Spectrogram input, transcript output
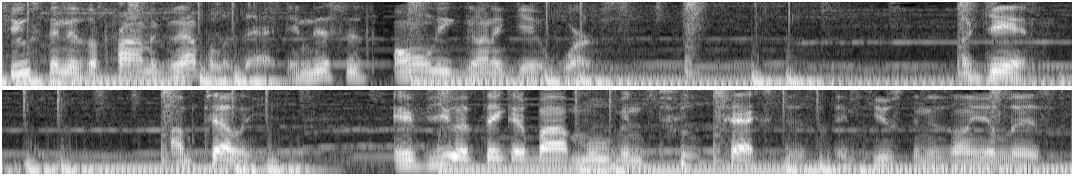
Houston is a prime example of that. And this is only going to get worse. Again, I'm telling you, if you are thinking about moving to Texas and Houston is on your list,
